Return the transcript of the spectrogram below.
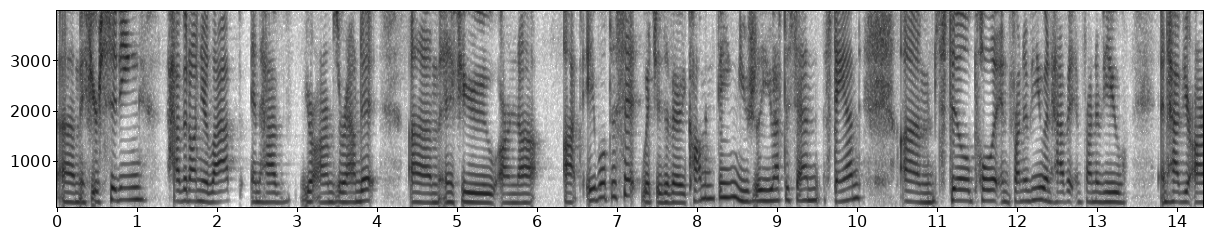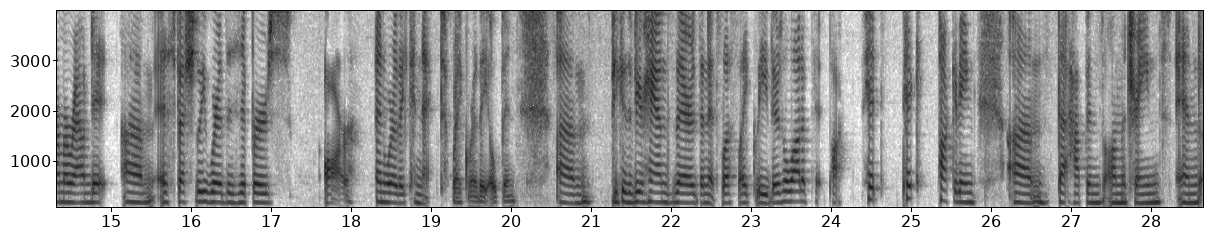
Um, if you're sitting, have it on your lap and have your arms around it. Um, and if you are not not able to sit, which is a very common thing. Usually you have to stand, stand. Um, still pull it in front of you and have it in front of you and have your arm around it, um, especially where the zippers are and where they connect, like where they open. Um, because if your hand's there, then it's less likely. There's a lot of pit, po pit pickpocketing um, that happens on the trains and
